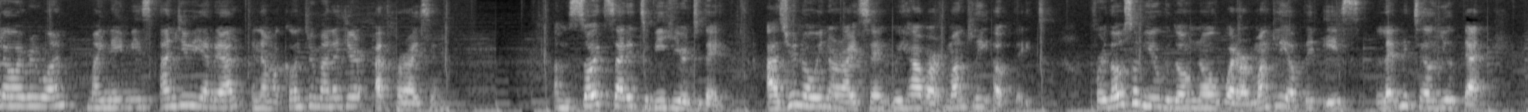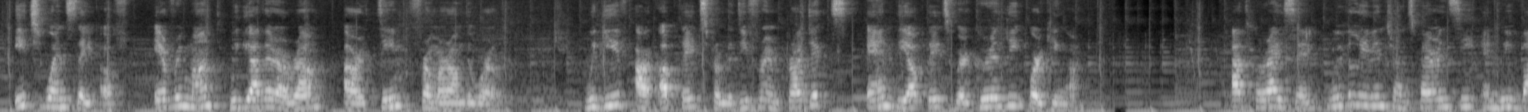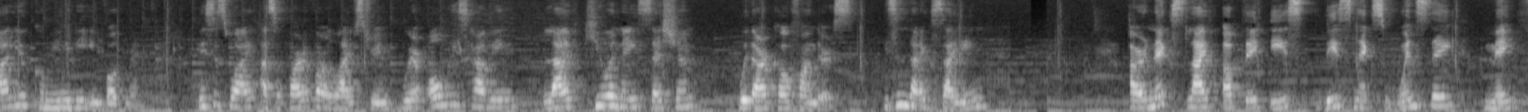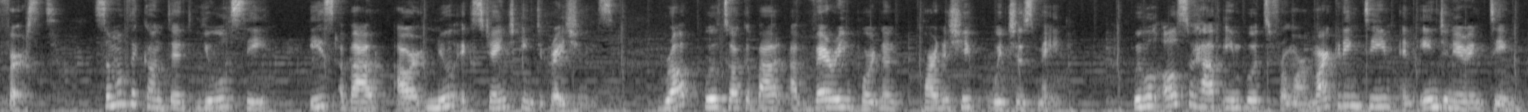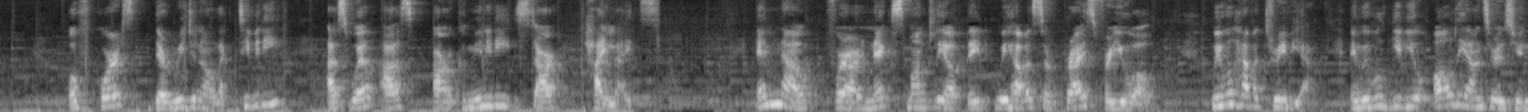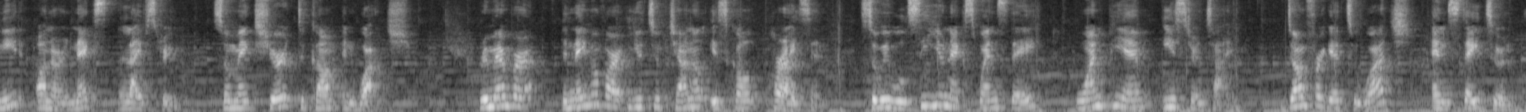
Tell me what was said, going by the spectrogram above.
my name is Angie Villarreal and I'm a country manager at Horizon. I'm so excited to be here today. As you know in Horizon, we have our monthly update. For those of you who don't know what our monthly update is, let me tell you that each Wednesday of every month we gather around our team from around the world. We give our updates from the different projects and the updates we're currently working on. At Horizon, we believe in transparency and we value community involvement. This is why, as a part of our live stream, we're always having live Q&A session with our co-founders. Isn't that exciting? Our next live update is this next Wednesday, May 1st. Some of the content you will see is about our new exchange integrations. Rob will talk about a very important partnership we just made. We will also have inputs from our marketing team and engineering team. Of course, the regional activity, as well as our community star highlights. And now, for our next monthly update, we have a surprise for you all. We will have a trivia, and we will give you all the answers you need on our next live stream. So make sure to come and watch. Remember, the name of our YouTube channel is called Horizon. So we will see you next Wednesday 1 p.m. Eastern Time. Don't forget to watch and stay tuned.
